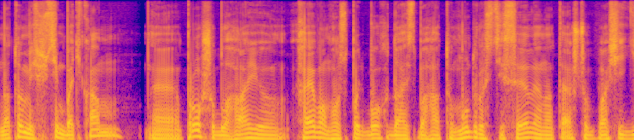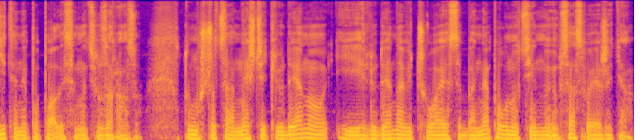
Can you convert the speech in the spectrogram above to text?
Натомість всім батькам е, прошу, благаю, хай вам Господь Бог дасть багато мудрості, сили на те, щоб ваші діти не попалися на цю заразу, тому що це нищить людину, і людина відчуває себе неповноцінною все своє життя.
